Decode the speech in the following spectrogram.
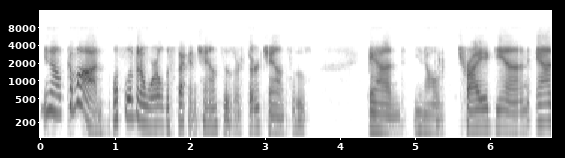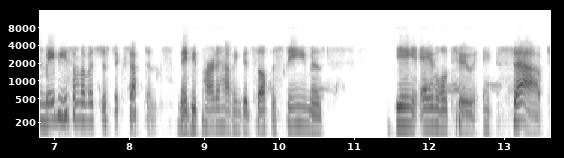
You know, come on, let's live in a world of second chances or third chances and, you know, try again. And maybe some of it's just acceptance. Maybe part of having good self esteem is being able to accept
